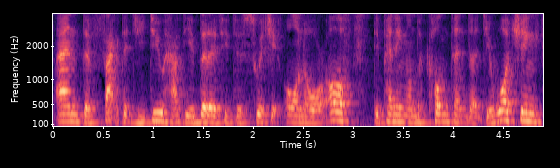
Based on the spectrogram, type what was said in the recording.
and the fact that you do have the ability to switch it on or off depending on the content that you're watching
